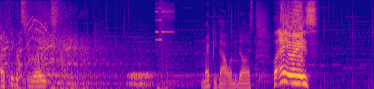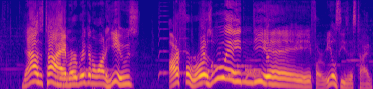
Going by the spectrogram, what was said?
I think it's right... Might be that one, to be honest. Well, anyways... Now's the time where we're to want to use our Farore's Wind, yay! For realsies this time.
